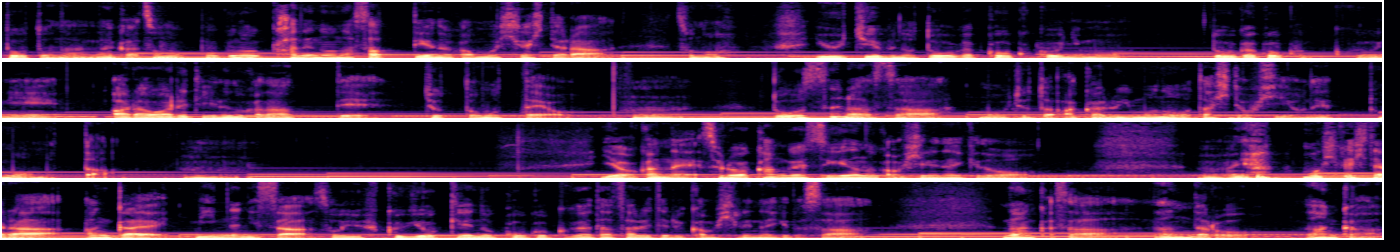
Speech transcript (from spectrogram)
とうとうななんかその僕の金のなさっていうのがもしかしたらその YouTube の動画広告にも動画広告に現れているのかなってちょっと思ったよ。うん。どうせならさもうちょっと明るいものを出してほしいよねとも思った。うん。いやわかんない。それは考えすぎなのかもしれないけど、うん、いやもしかしたら案外みんなにさそういう副業系の広告が出されてるかもしれないけどさなんかさなんだろう。なんか、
